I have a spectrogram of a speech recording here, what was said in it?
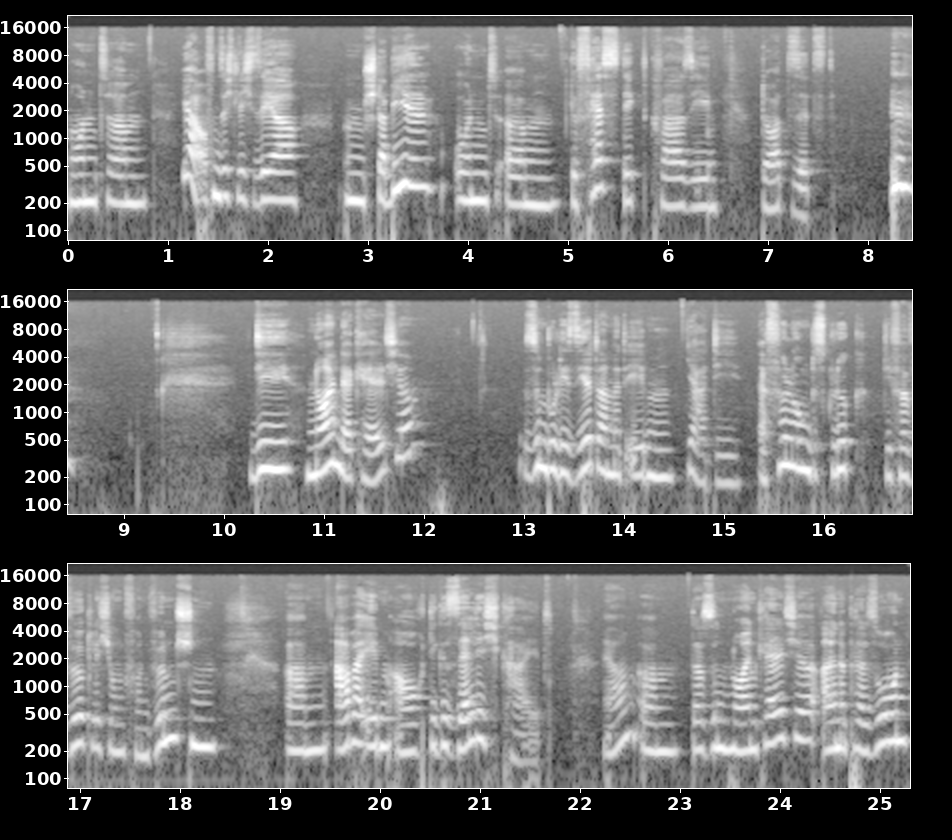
und ähm, ja, offensichtlich sehr ähm, stabil und ähm, gefestigt quasi dort sitzt. Die neun der Kelche symbolisiert damit eben ja die Erfüllung des Glück, die Verwirklichung von Wünschen, ähm, aber eben auch die Geselligkeit. Ja, ähm, das sind neun Kelche, eine Person.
